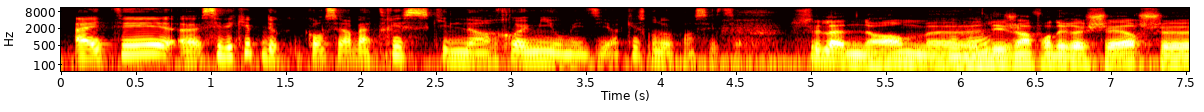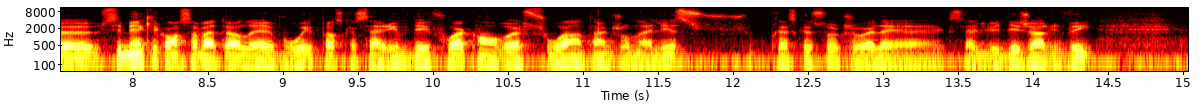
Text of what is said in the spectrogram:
a été. euh, c'est l'équipe de conservatrices qui l'a remis aux médias. Qu'est-ce qu'on doit penser de ça? C'est la norme. Euh, Mhm. Les gens font des recherches. Euh, c'est bien que les conservateurs l'aient avoué parce que ça arrive des fois qu'on reçoit en tant que journaliste. Je suis presque sûr que Joël, euh, que ça lui est déjà arrivé.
